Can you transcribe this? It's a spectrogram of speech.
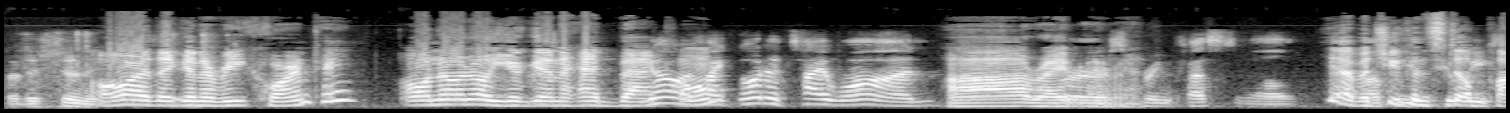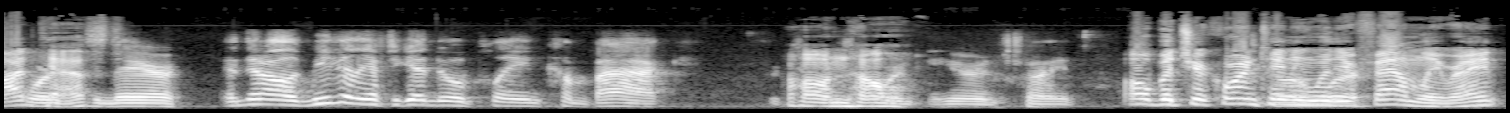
but it shouldn't. Oh, are they going to re-quarantine? Oh no, no, you're going to head back no, home. if I go to Taiwan ah, right, for right, right. spring festival, Yeah, but I'll you can still podcast. there, and then I'll immediately have to get into a plane, come back. Oh, no. Here try. and- Oh, but you're quarantining with your family, right?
